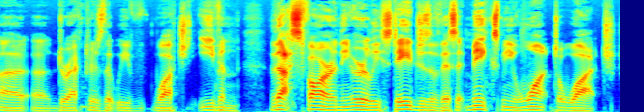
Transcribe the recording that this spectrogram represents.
uh, uh, directors that we've watched, even thus far in the early stages of this, it makes me want to watch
